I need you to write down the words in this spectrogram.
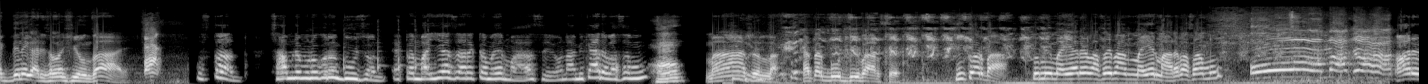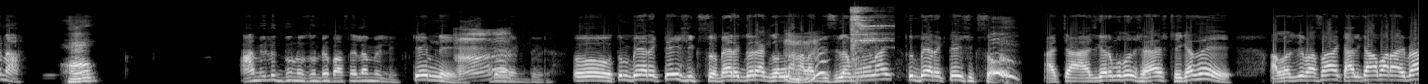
একদিনে গাড়ি চালান শিওন যায়? উস্তাদ সামনে মনে করেন দুইজন একটা মাইয়া আছে আর একটা মায়ের মা আছে। আমি কারে বাঁচামু? মাশাল্লাহ এটার বুদ্ধি বাড়ছে। কি করবা? তুমি মাইয়ারে বাঁচাইবা আমি মাইয়ের মারে বাঁচামু? আরে না। আমি হলো দুজন রে বাঁচাইলাম মিলি কেমনে? দইরা ও তুমি ব্যারেকটাই শিখছো। ব্যারেক ধরে একজন না হালাই দিছিলাম মনে নাই? তুমি ব্যারেকটাই শিখছো। আচ্ছা আজকের মতন শেষ ঠিক আছে? আল্লাহ যদি বাসায় কালকে আবার আইবা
